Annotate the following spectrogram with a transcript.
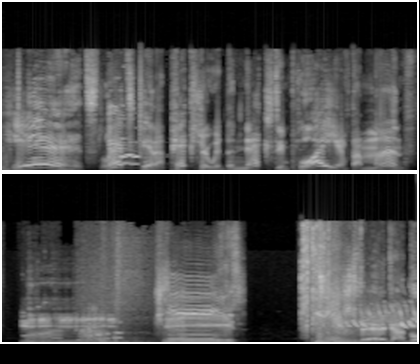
Kids, let's get a picture with the next employee of the month. Cheese. Come.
